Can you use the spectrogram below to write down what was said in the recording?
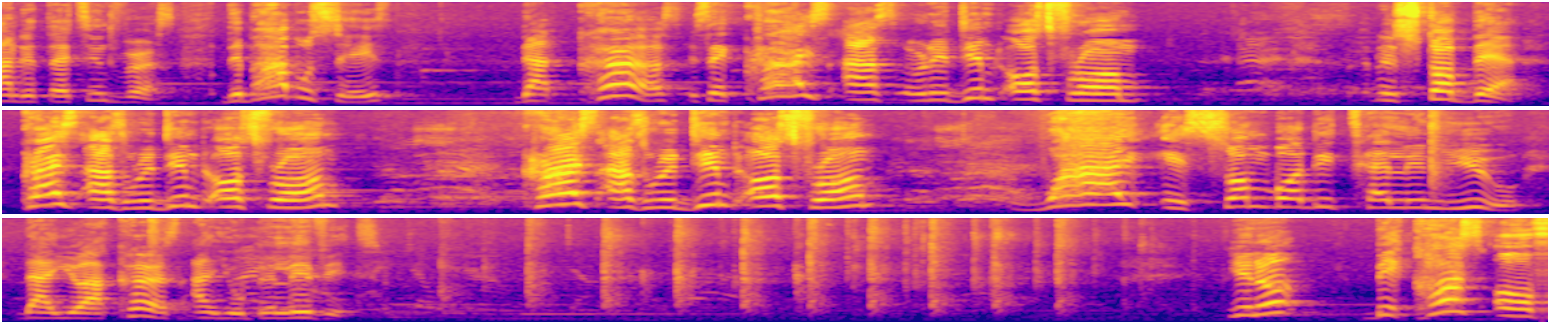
and the 13th verse. The Bible says that curse is a Christ has redeemed us from. Stop there. Christ has redeemed us from. Christ has redeemed us from. Why is somebody telling you that you are cursed and you believe it? You know, because of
